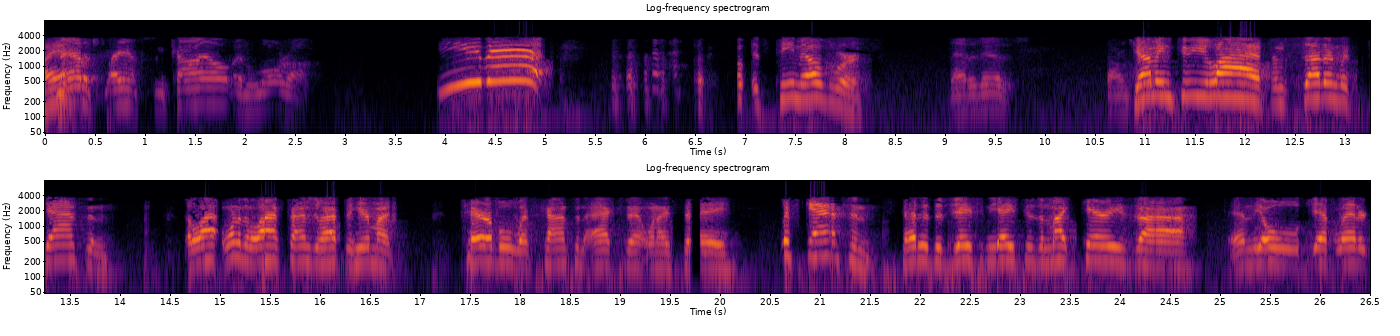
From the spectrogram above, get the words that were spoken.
Lance? Matt, it's Lance and Kyle and Laura. You bet. Oh, it's Team Ellsworth that it is. Sounds coming to you live from southern Wisconsin. The la- one of the last times you'll have to hear my terrible Wisconsin accent when I say Wisconsin. Headed to Jason Yates' and Mike Carey's uh, and the old Jeff Leonard.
